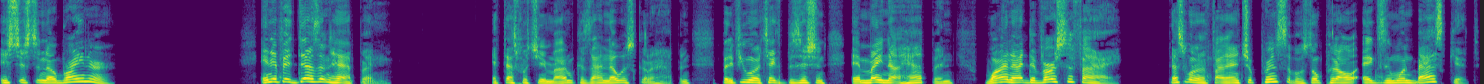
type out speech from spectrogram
It's just a no brainer. And if it doesn't happen, if that's what you're in mind, because I know it's going to happen, but if you want to take the position, it may not happen, why not diversify? That's one of the financial principles. Don't put all eggs in one basket.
